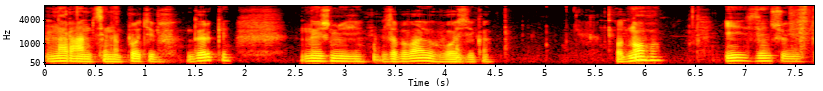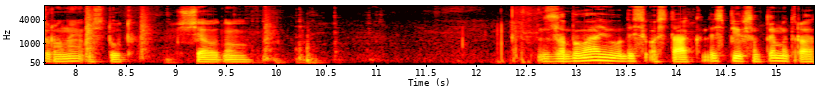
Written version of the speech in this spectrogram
На рамці напроти дирки нижньої забиваю гвоздика. Одного і з іншої сторони ось тут ще одного. Забиваю десь ось так, десь пів сантиметра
